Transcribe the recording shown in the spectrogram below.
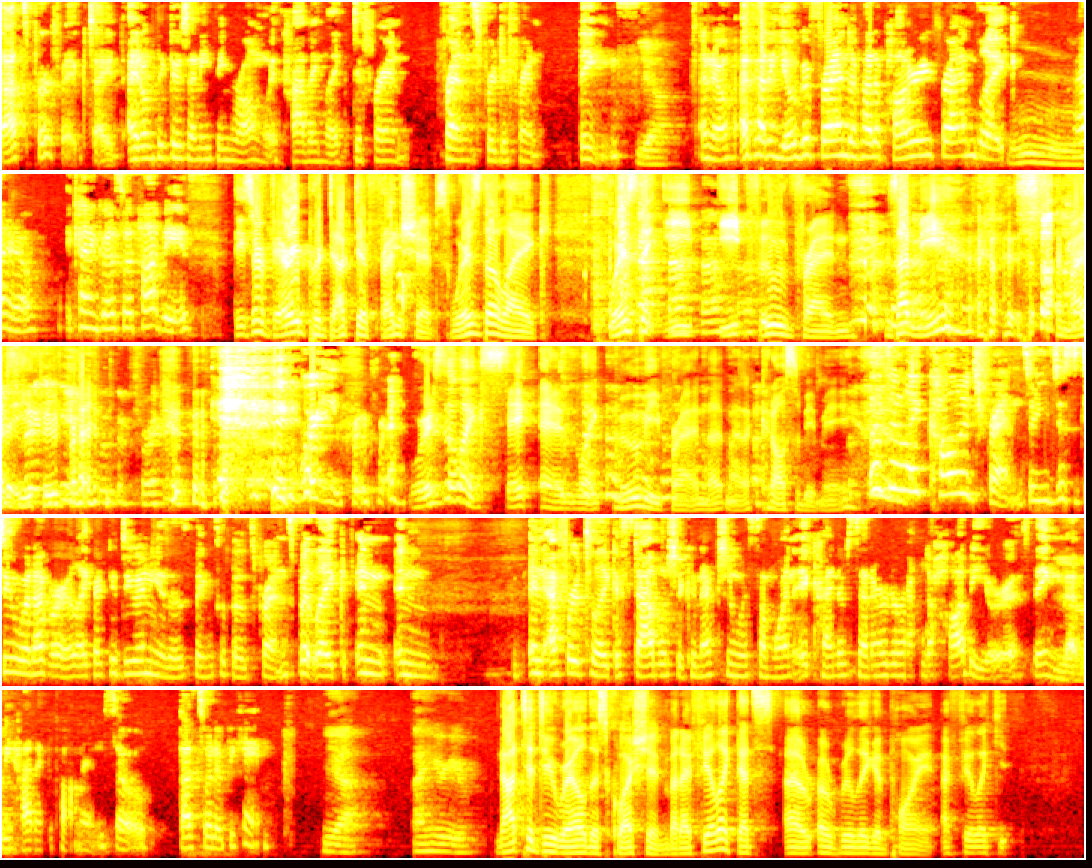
that's perfect. I, I don't think there's anything wrong with having like different friends for different things. Yeah. I don't know. I've had a yoga friend, I've had a pottery friend, like Ooh. I don't know. It kind of goes with hobbies. These are very productive friendships. Where's the like? Where's the eat eat food friend? Is that me? Am I the eat food friend? Food friend. We're you fruit friends. Where's the like sit and like movie friend? That, might, that could also be me. Those are like college friends, or you just do whatever. Like I could do any of those things with those friends, but like in in an effort to like establish a connection with someone, it kind of centered around a hobby or a thing that we had in common. So that's what it became. Yeah, I hear you. Not to derail this question, but I feel like that's a, a really good point. I feel like you,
